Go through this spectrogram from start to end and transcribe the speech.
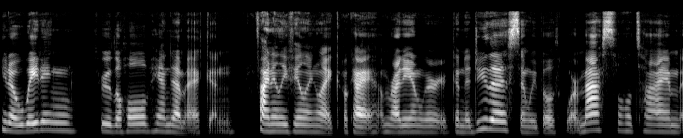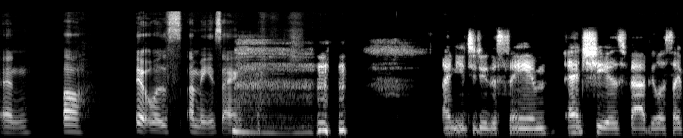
you know, waiting through the whole pandemic and finally feeling like, okay, I'm ready and we're going to do this and we both wore masks the whole time and oh, it was amazing. I need to do the same. And she is fabulous. I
